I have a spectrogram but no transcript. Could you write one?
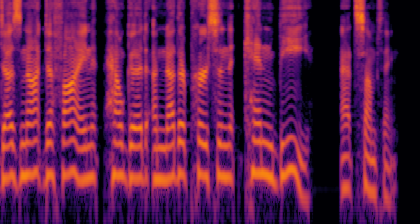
does not define how good another person can be at something.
